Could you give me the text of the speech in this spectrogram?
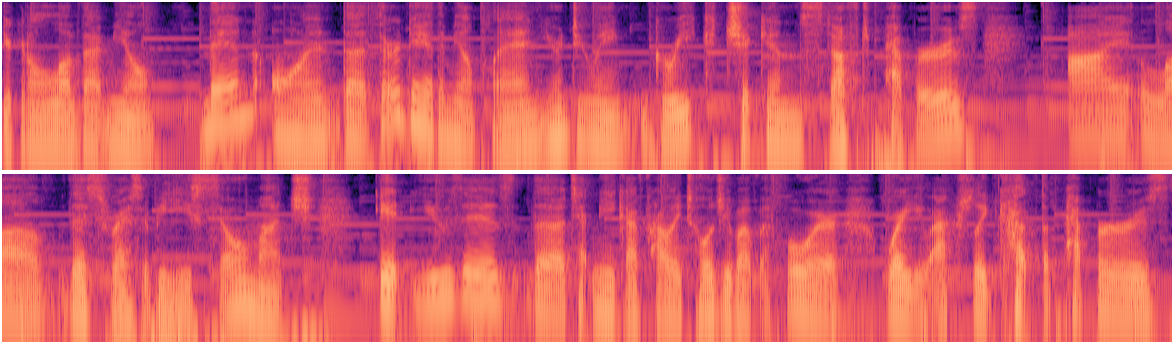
You're gonna love that meal. Then on the third day of the meal plan, you're doing Greek chicken stuffed peppers. I love this recipe so much. It uses the technique I've probably told you about before, where you actually cut the peppers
